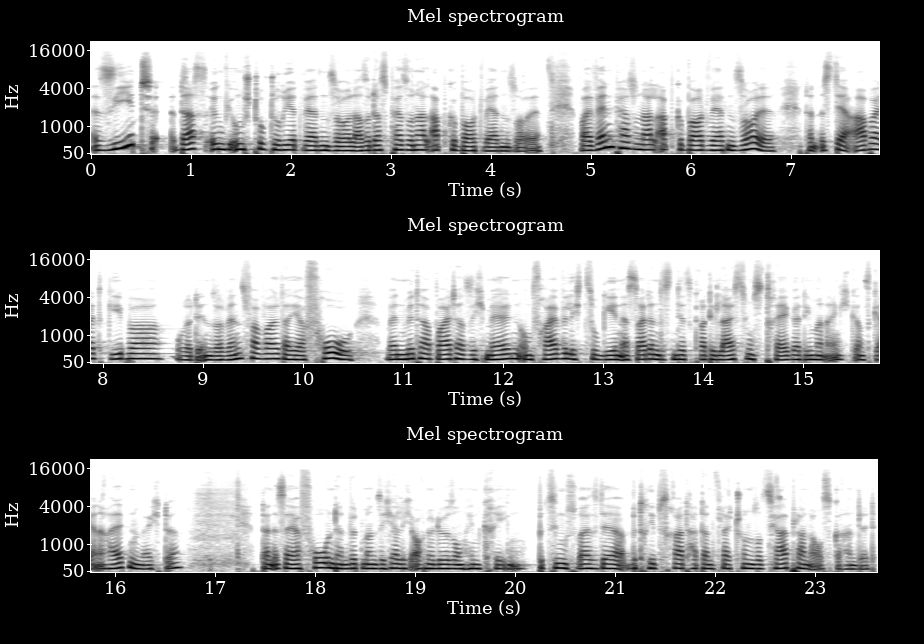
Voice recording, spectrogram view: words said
sieht, dass irgendwie umstrukturiert werden soll, also dass Personal abgebaut werden soll. Weil wenn Personal abgebaut werden soll, dann ist der Arbeitgeber oder der Insolvenzverwalter ja froh, wenn Mitarbeiter sich melden, um freiwillig zu gehen, es sei denn, das sind jetzt gerade die Leistungsträger, die man eigentlich ganz gerne halten möchte dann ist er ja froh und dann wird man sicherlich auch eine Lösung hinkriegen. Beziehungsweise der Betriebsrat hat dann vielleicht schon einen Sozialplan ausgehandelt.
